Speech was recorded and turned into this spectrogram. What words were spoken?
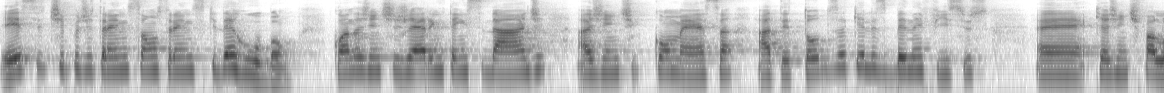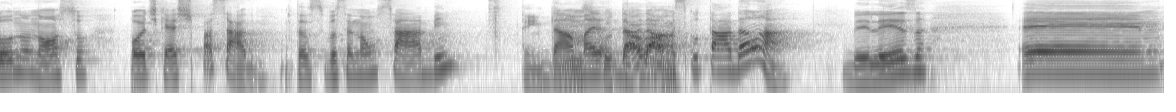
Esse tipo de treino são os treinos que derrubam. Quando a gente gera intensidade, a gente começa a ter todos aqueles benefícios é, que a gente falou no nosso podcast passado. Então, se você não sabe, Tem que dá uma, dá, dá uma escutada lá, beleza? É,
